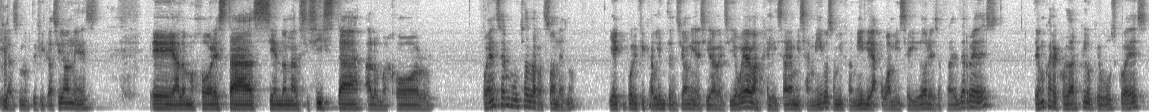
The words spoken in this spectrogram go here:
y las notificaciones. Eh, a lo mejor estás siendo narcisista, a lo mejor pueden ser muchas las razones, ¿no? Y hay que purificar la intención y decir, a ver, si yo voy a evangelizar a mis amigos, a mi familia o a mis seguidores a través de redes, tengo que recordar que lo que busco es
